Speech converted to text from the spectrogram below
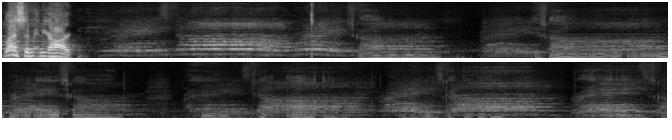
Bless him in your heart. Praise God. Praise God. Praise God. Praise God. Praise God. Praise God.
